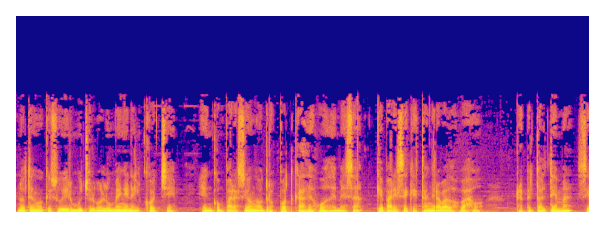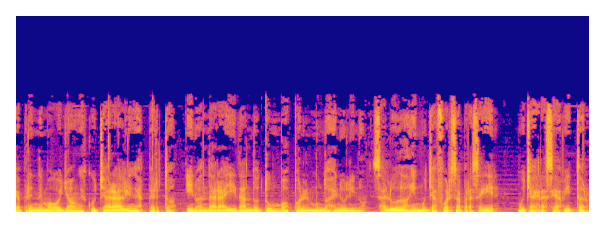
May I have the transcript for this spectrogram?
no tengo que subir mucho el volumen en el coche, en comparación a otros podcasts de juegos de mesa, que parece que están grabados bajo. Respecto al tema, se aprende mogollón escuchar a alguien experto y no andar ahí dando tumbos por el mundo genuino. Saludos y mucha fuerza para seguir. Muchas gracias, Víctor.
